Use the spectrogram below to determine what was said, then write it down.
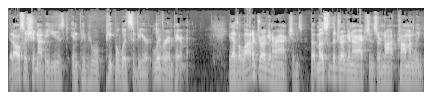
It also should not be used in people, people with severe liver impairment. It has a lot of drug interactions, but most of the drug interactions are not commonly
